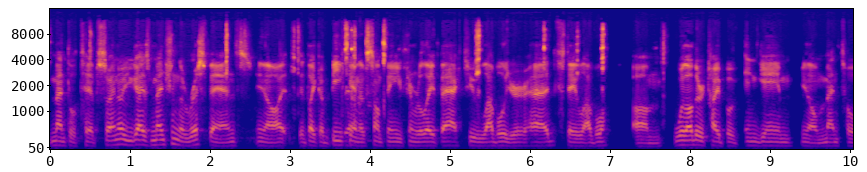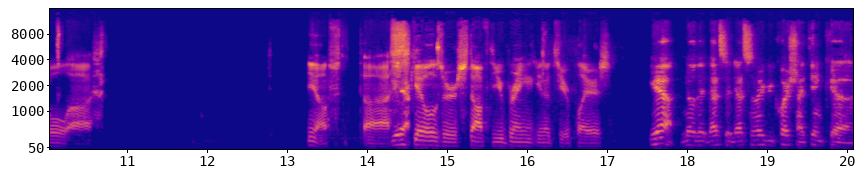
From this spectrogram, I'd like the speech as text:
mental tips? So I know you guys mentioned the wristbands. You know, it's like a beacon yeah. of something you can relate back to, level your head, stay level. Um, what other type of in-game, you know, mental, uh, you know, uh, yeah. skills or stuff do you bring, you know, to your players? Yeah, no, that, that's a that's another good question. I think uh,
